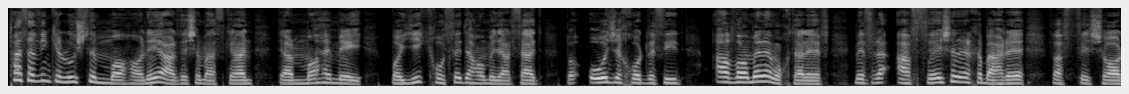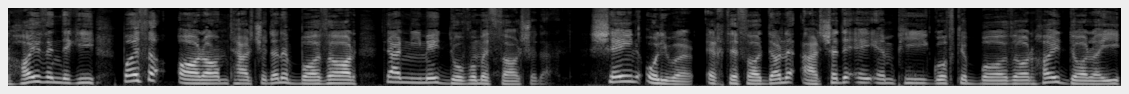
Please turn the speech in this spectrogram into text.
پس از اینکه رشد ماهانه ارزش مسکن در ماه می با یک و دهم درصد به اوج خود رسید عوامل مختلف مثل افزایش نرخ بهره و فشارهای زندگی باعث آرامتر شدن بازار در نیمه دوم سال شدند. شین اولیور اقتصاددان ارشد AMP گفت که بازارهای دارایی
